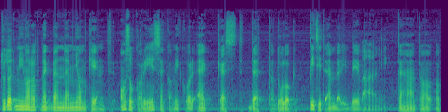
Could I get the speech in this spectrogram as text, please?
Tudod, mi maradt meg bennem nyomként? Azok a részek, amikor elkezdett a dolog picit emberibbé válni. Tehát a, a,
